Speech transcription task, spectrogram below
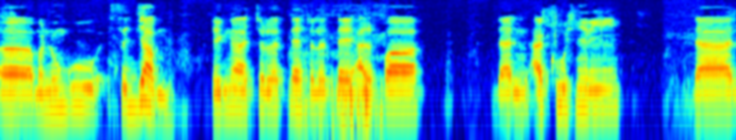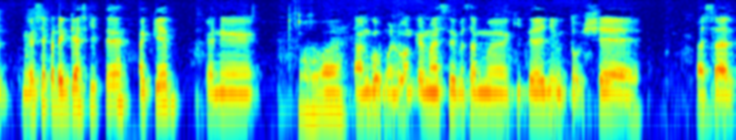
uh, menunggu sejam dengar celoteh-celoteh Alfa dan aku sendiri dan terima kasih pada guest kita Hakim kerana Sama-sama. sanggup meluangkan masa bersama kita ini untuk share pasal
